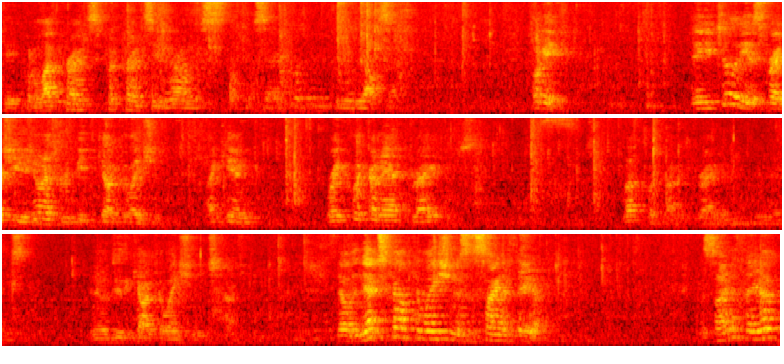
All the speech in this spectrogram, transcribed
Okay, put a left parenthesis, put parentheses around this this area. You'll all. Okay. The utility of spreadsheet is you don't have to repeat the calculation. I can right-click on that, drag it, left-click on it, drag it, and release. And it'll do the calculation each time. Now, the next calculation is the sine of theta. The sine of theta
